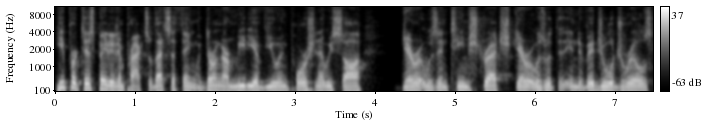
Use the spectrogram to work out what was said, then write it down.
He participated in practice. So that's the thing. Like during our media viewing portion that we saw, Garrett was in team stretch. Garrett was with the individual drills.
